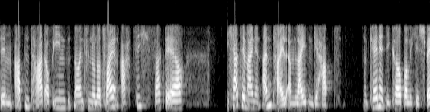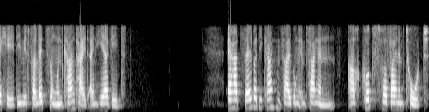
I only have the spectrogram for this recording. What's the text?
dem Attentat auf ihn 1982 sagte er, ich hatte meinen Anteil am Leiden gehabt und kenne die körperliche Schwäche, die mit Verletzung und Krankheit einhergeht. Er hat selber die Krankensalbung empfangen, auch kurz vor seinem Tod.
